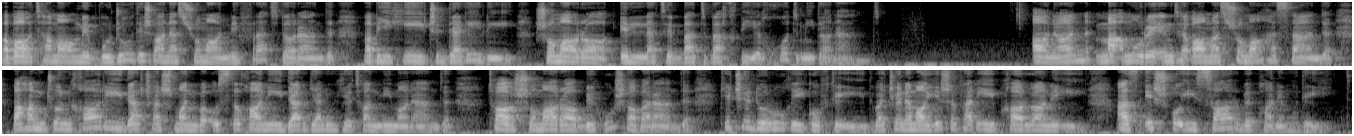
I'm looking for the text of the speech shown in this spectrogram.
و با تمام وجودشان از شما نفرت دارند و بی هیچ دلیلی شما را علت بدبختی خود می دانند. آنان مأمور انتقام از شما هستند و همچون خاری در چشمان و استخوانی در گلویتان میمانند تا شما را به هوش آورند که چه دروغی گفته اید و چه نمایش فریب کارگانه ای از عشق و ایثار به پا نموده اید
